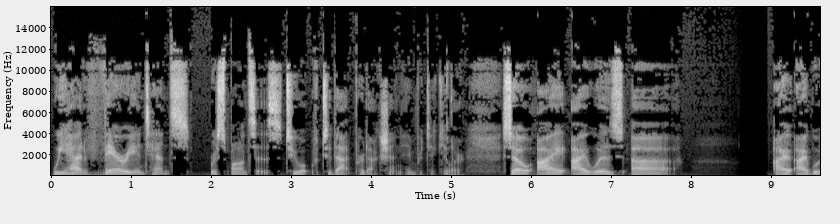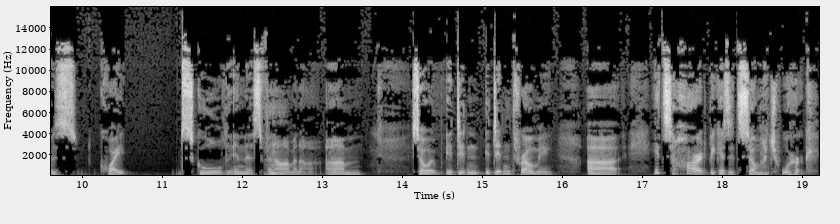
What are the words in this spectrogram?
We had very intense responses to to that production in particular. So I I was. Uh, I, I was quite schooled in this phenomena. Um, So it, it didn't it didn't throw me. Uh, it's hard because it's so much work.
